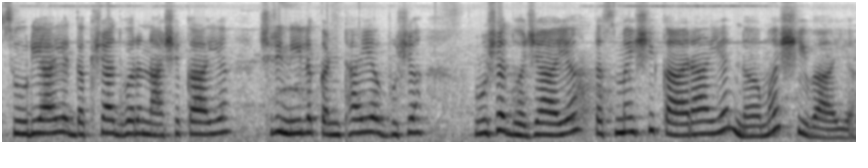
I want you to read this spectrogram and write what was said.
सूर्याय दक्षाध्वर नाशकाय श्रीनीलकंठाय वृष वृषध्वजाय तस्मै शिकाराय नमः शिवाय।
